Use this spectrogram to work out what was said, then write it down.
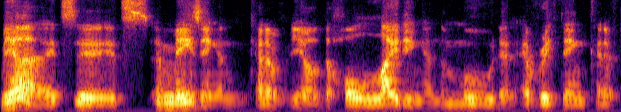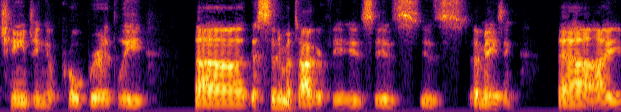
Yeah, it's it's amazing and kind of you know the whole lighting and the mood and everything kind of changing appropriately. Uh, the cinematography is is is amazing. Uh, I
